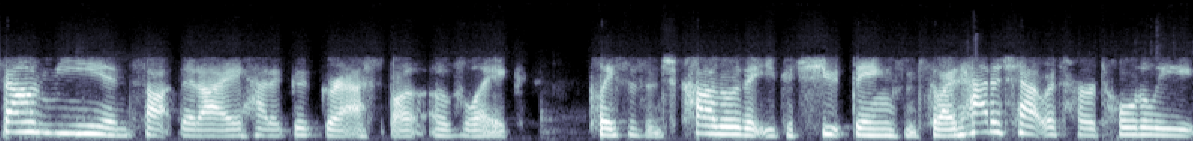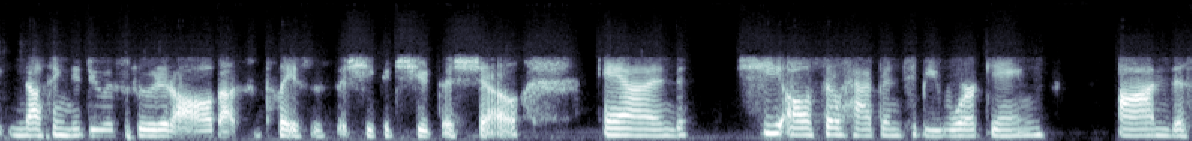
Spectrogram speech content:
found me and thought that I had a good grasp of, of like places in Chicago that you could shoot things. And so I'd had a chat with her, totally nothing to do with food at all, about some places that she could shoot this show. And she also happened to be working on this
